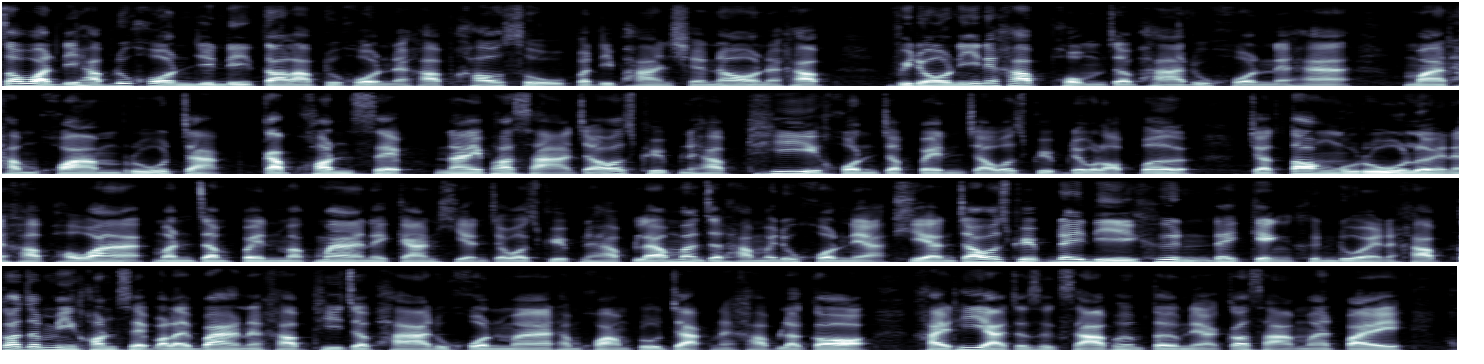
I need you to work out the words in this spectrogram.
สวัสดีครับทุกคนยินดีต้อนรับทุกคนนะครับเข้าสู่ปฏิพานช n นลนะครับ วิดีโอนี้นะครับผมจะพาทุกคนนะฮะมาทำความรู้จักกับคอนเซปต์ในภาษา JavaScript นะครับที่คนจะเป็น JavaScript Developer จะต้องรู้เลยนะครับ เพราะว่ามันจำเป็นมาก ๆ ในการเขียน JavaScript นะครับแล้วมันจะทำให้ทุกคนเนี่ยเขียน JavaScript ได้ดีขึ้นได้เก่งขึ้นด้วยนะครับก็จะมีคอนเซปต์อะไรบ้างนะครับที่จะพาทุกคนมาทำความรู้จักนะครับแล้วก็ใครที่อยากจะศึกษาเพิ่มเติมเนี่ยก็สามารถไป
